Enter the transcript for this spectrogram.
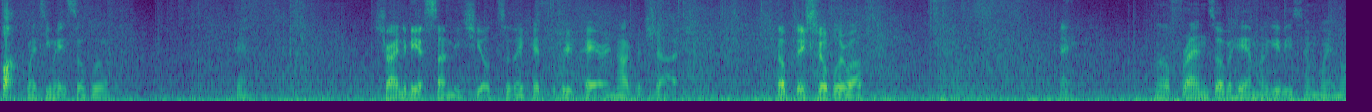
Fuck, my teammate still blew up. Damn. He's trying to be a Sundy shield so they could repair and not get shot. Nope, they still blew up. Hey. Little friends over here, I'm gonna give you some ammo.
